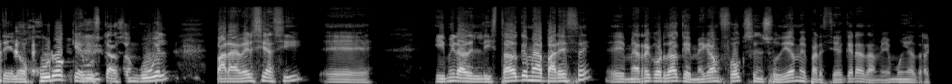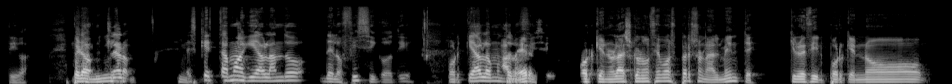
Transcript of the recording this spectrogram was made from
Te lo juro que he buscado eso en Google para ver si así. eh, y mira, del listado que me aparece, eh, me ha recordado que Megan Fox en su día me parecía que era también muy atractiva. Pero mí- claro, Mm. es que estamos aquí hablando de lo físico, tío. ¿Por qué hablamos A de lo físico? porque no las conocemos personalmente. Quiero decir, porque no,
